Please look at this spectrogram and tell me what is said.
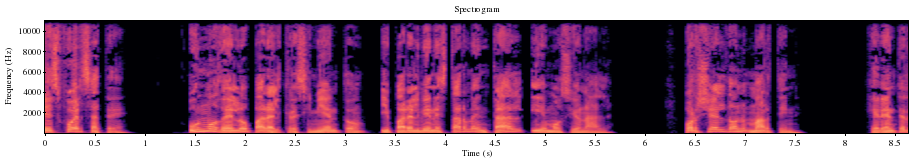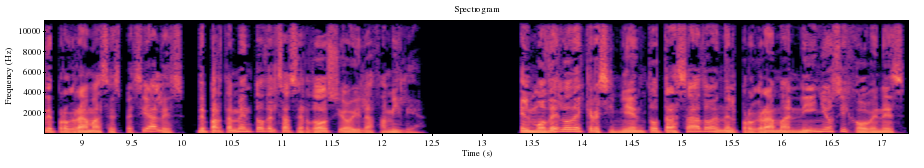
Esfuérzate. Un modelo para el crecimiento y para el bienestar mental y emocional. Por Sheldon Martin, gerente de programas especiales, Departamento del Sacerdocio y la Familia. El modelo de crecimiento trazado en el programa Niños y Jóvenes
